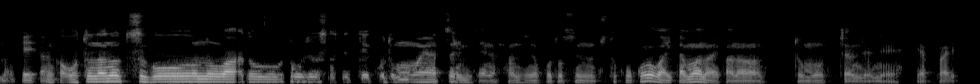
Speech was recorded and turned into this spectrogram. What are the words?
まあ、ベータなんか大人の都合のワードを登場させて子供を操るみたいな感じのことするの、ちょっと心が痛まないかなと思っちゃうんだよね、やっぱり。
